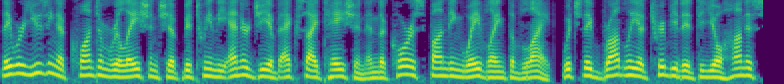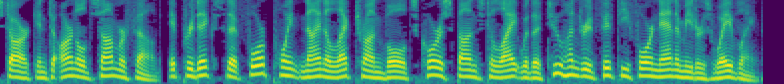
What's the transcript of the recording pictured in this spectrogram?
They were using a quantum relationship between the energy of excitation and the corresponding wavelength of light, which they broadly attributed to Johannes Stark and to Arnold Sommerfeld. It predicts that 4.9 electron volts corresponds to light with a 254 nanometers wavelength.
